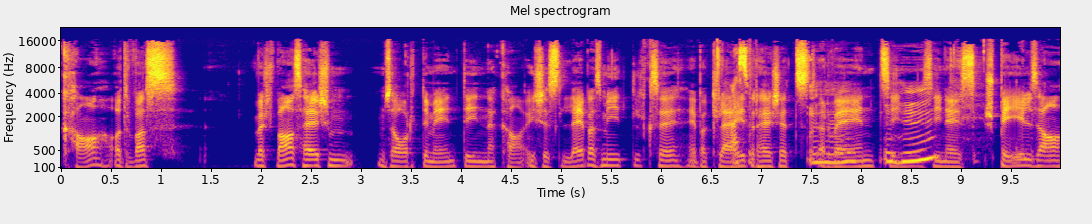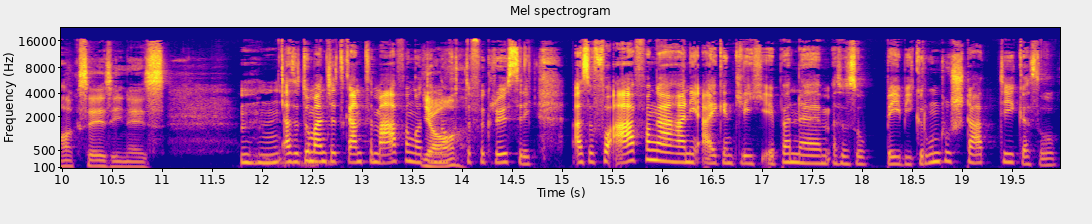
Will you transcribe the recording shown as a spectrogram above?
gehabt? Oder was, weißt, was hast du im- im Sortiment drin gehabt? Ist es Lebensmittel gesehen? Eben Kleider hast du jetzt erwähnt. Sind, sind es Spielsachen gesehen? Sind es Also du meinst jetzt ganz am Anfang oder Ja. nach der Vergrößerung? Also von Anfang an habe ich eigentlich eben ähm, also so Baby-Grundausstattung, also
